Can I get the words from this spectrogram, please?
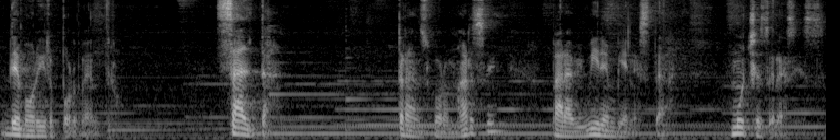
de morir por dentro. Salta. Transformarse para vivir en bienestar. Muchas gracias.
